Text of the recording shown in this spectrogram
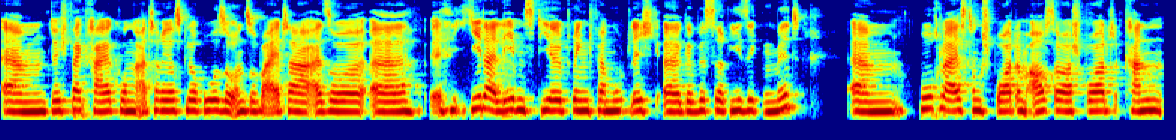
Ähm, durch Verkalkung, Arteriosklerose und so weiter. Also äh, jeder Lebensstil bringt vermutlich äh, gewisse Risiken mit. Ähm, Hochleistungssport im Ausdauersport kann,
